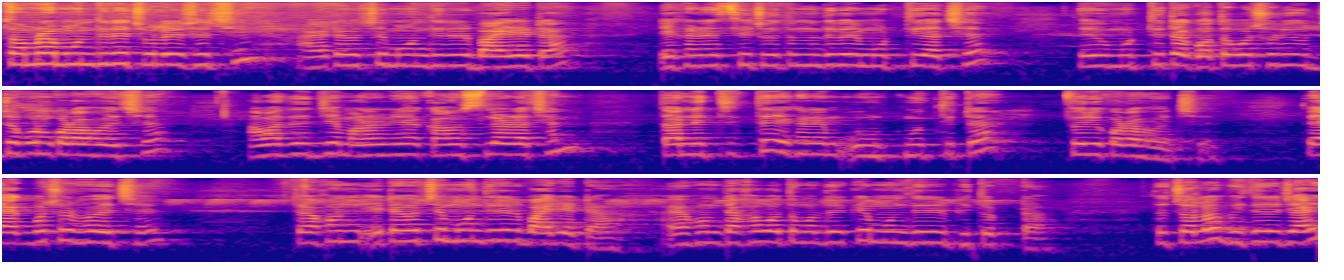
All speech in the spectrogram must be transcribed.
তো আমরা মন্দিরে চলে এসেছি আর এটা হচ্ছে মন্দিরের বাইরেটা। এখানে শ্রী চৈতন্যদেবের মূর্তি আছে। এই মূর্তিটা গত বছরই উদযাপন করা হয়েছে। আমাদের যে মাননীয় কাউন্সিলর আছেন, তার নেতৃত্বে এখানে মূর্তিটা তৈরি করা হয়েছে। তো এক বছর হয়েছে। তো এখন এটা হচ্ছে মন্দিরের বাইরেটা। আর এখন দেখাবো তোমাদেরকে মন্দিরের ভিতরটা। তো চলো ভিতরে যাই।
